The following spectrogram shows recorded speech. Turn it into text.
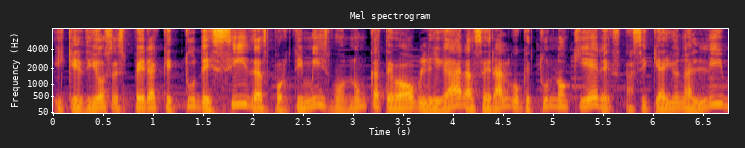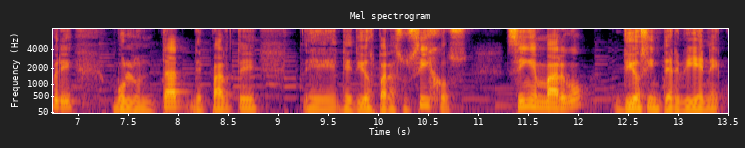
y que Dios espera que tú decidas por ti mismo. Nunca te va a obligar a hacer algo que tú no quieres. Así que hay una libre voluntad de parte eh, de Dios para sus hijos. Sin embargo, Dios interviene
